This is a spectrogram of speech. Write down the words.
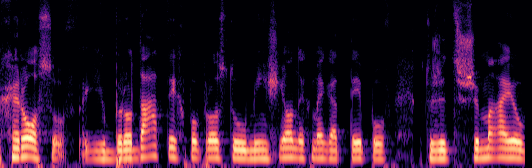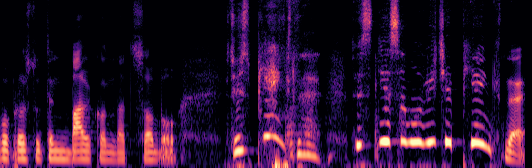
herosów, takich brodatych po prostu umięśnionych megatypów, którzy trzymają po prostu ten balkon nad sobą. To jest piękne! To jest niesamowicie piękne!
